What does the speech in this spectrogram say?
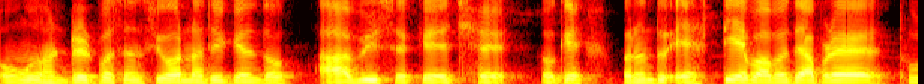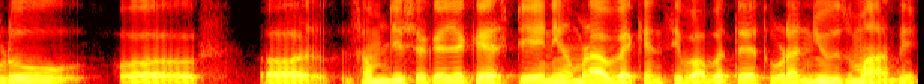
હું હંડ્રેડ પર્સન્ટ શ્યોર નથી કહેતો આવી શકે છે ઓકે પરંતુ એસટીઆઈ બાબતે આપણે થોડું સમજી શકીએ છે કે એસટીઆઈની હમણાં વેકેન્સી બાબતે થોડા ન્યૂઝમાં હતી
